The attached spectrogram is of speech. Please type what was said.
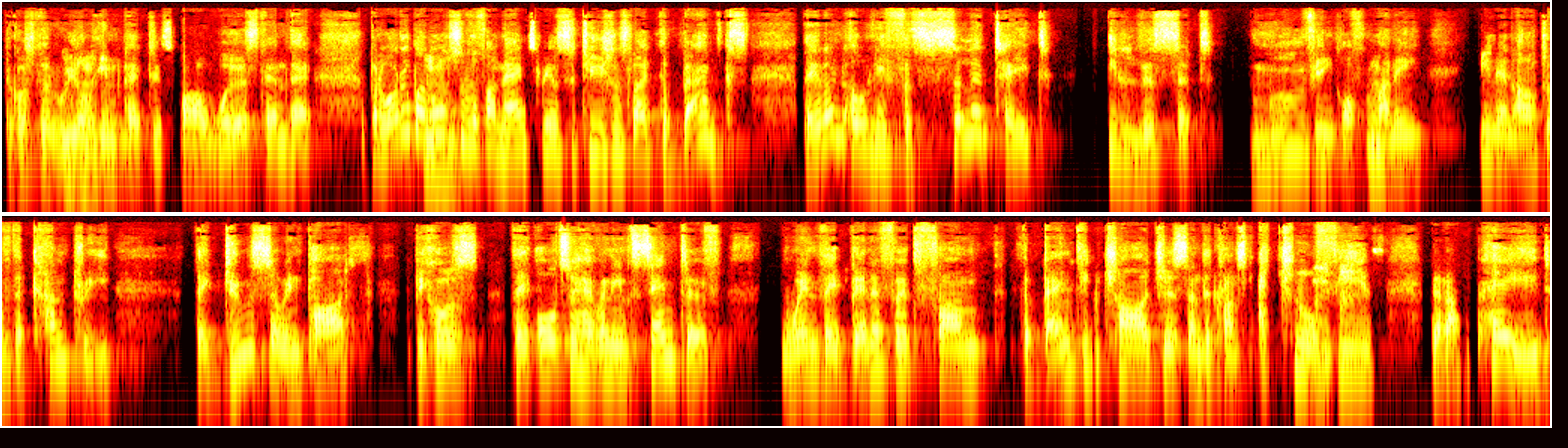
because the real mm-hmm. impact is far worse than that. But what about mm. also the financial institutions like the banks? They don't only facilitate illicit moving of mm. money in and out of the country, they do so in part because they also have an incentive when they benefit from the banking charges and the transactional fees that are paid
